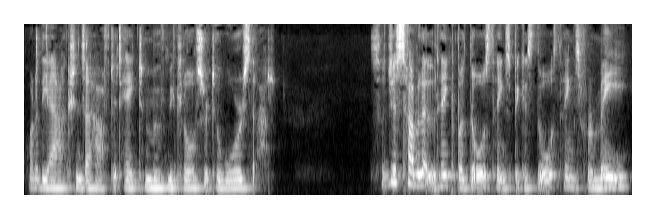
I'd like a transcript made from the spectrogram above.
What are the actions I have to take to move me closer towards that? So just have a little think about those things because those things for me,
